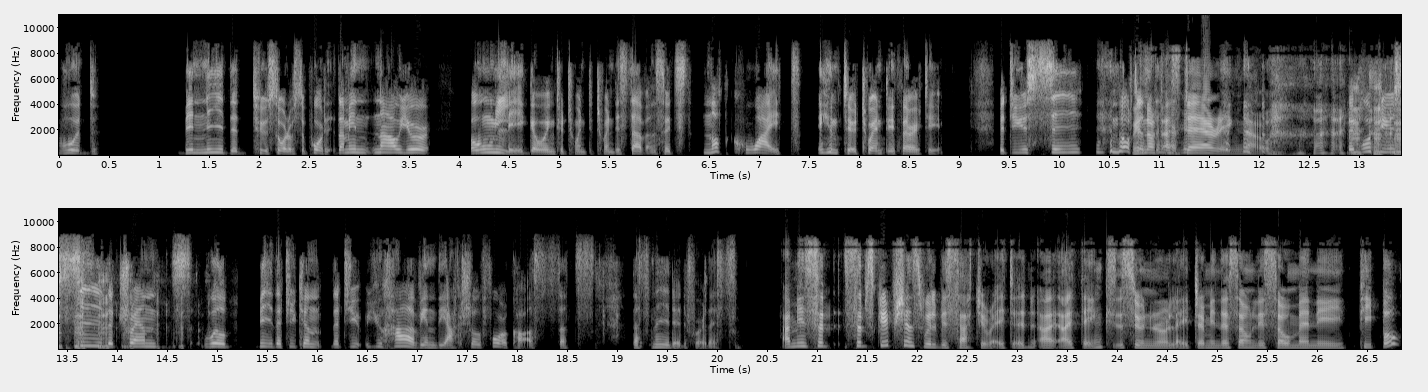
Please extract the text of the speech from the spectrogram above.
would be needed to sort of support it? I mean, now you're only going to 2027, so it's not quite into 2030. But do you see not We're as not daring. as daring, no. but what do you see the trends will be that you can that you you have in the actual forecasts that's that's needed for this? I mean, sub- subscriptions will be saturated, I, I, think, sooner or later. I mean, there's only so many people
